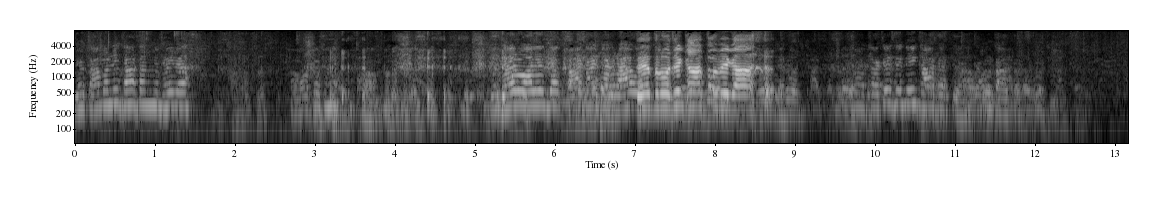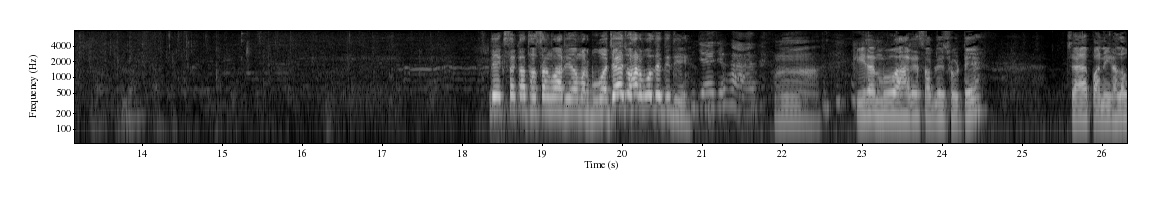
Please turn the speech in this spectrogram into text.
ये काबर नहीं खा था मिठाई रहा हाँ, तो सुनो। तो घर वाले का खा खा लग रहा ते है तो रोज़े कहा तो बेगा। टके से नहीं खा सकते हम कम खा सकते। देख सका थो संगवारी हमार बुआ। जय जोहार बोल दे दीदी। जय जवाहर हाँ किरण बुआ हरे सबले छोटे। चाय पानी घलो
